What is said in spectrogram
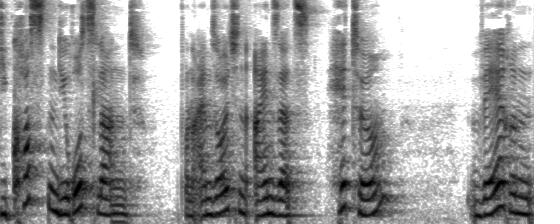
die Kosten, die Russland von einem solchen Einsatz hätte, wären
